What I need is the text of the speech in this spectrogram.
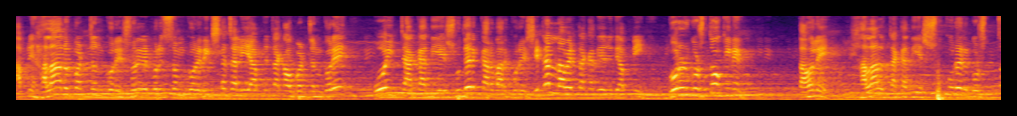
আপনি হালাল উপার্জন করে, শরীরে পরিশ্রম করে, রিক্সা চালিয়ে আপনি টাকা উপার্জন করে ওই টাকা দিয়ে সুদের কারবার করে, সেটার লাভের টাকা দিয়ে যদি আপনি গরুর গোস্ত কিনেন, তাহলে হালাল টাকা দিয়ে শুকুরের গোস্ত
